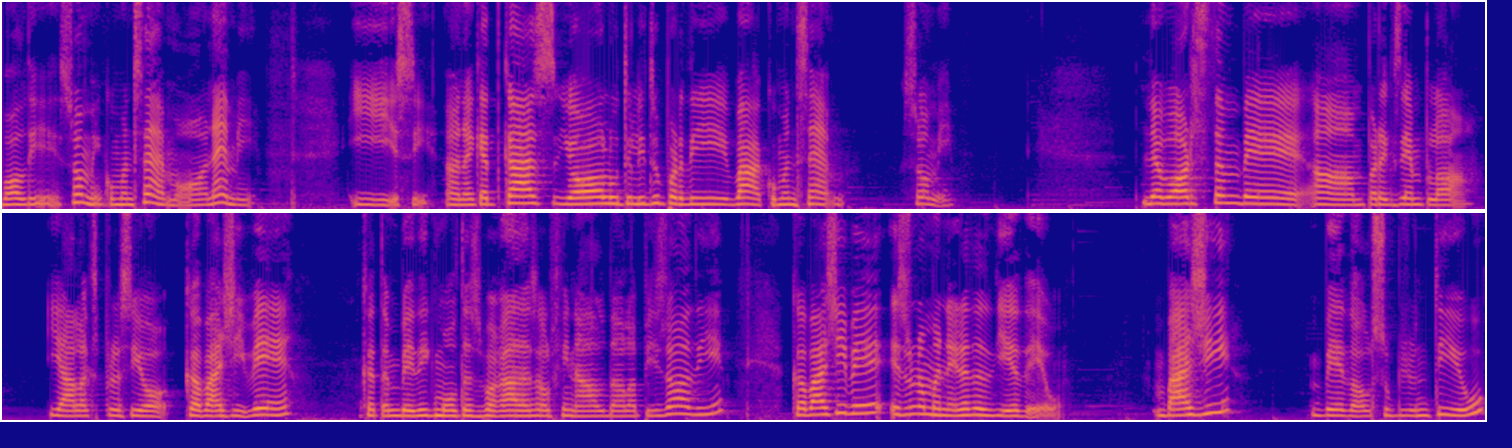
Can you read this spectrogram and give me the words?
Vol dir, som-hi, comencem, o anem-hi. I sí, en aquest cas jo l'utilitzo per dir, va, comencem, som-hi. Llavors també, um, per exemple, hi ha l'expressió que vagi bé, que també dic moltes vegades al final de l'episodi, que vagi bé és una manera de dir adeu. Vagi ve del subjuntiu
